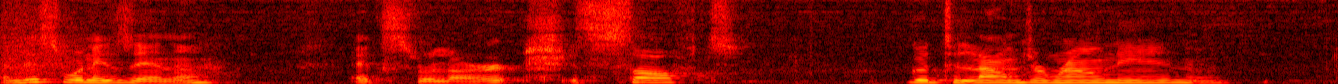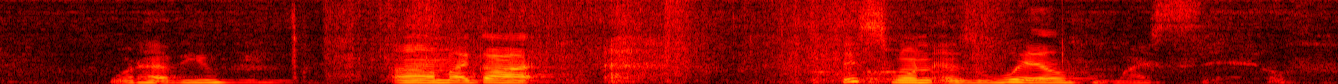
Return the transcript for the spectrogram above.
And this one is in extra large. It's soft. Good to lounge around in or what have you. Um, I got this one as well myself.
